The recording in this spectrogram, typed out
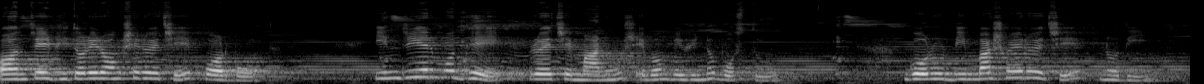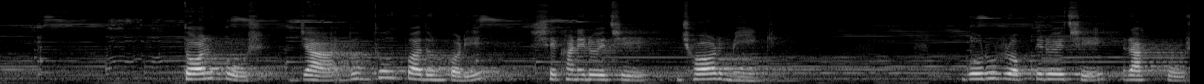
অন্ত্রের ভিতরের অংশে রয়েছে পর্বত। ইন্দ্রিয়ের মধ্যে রয়েছে মানুষ এবং বিভিন্ন বস্তু। গরুর ডিম্বাশয়ে রয়েছে নদী। তলকোষ, যা দুগ্ধ উৎপাদন করে, সেখানে রয়েছে ঝড় মেঘ। গরুর রক্তে রয়েছে রাক্ষস।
